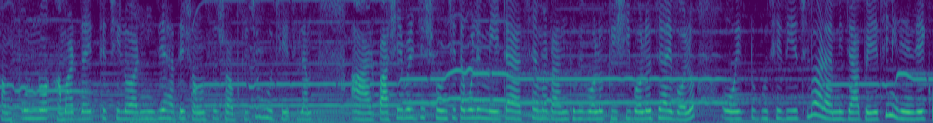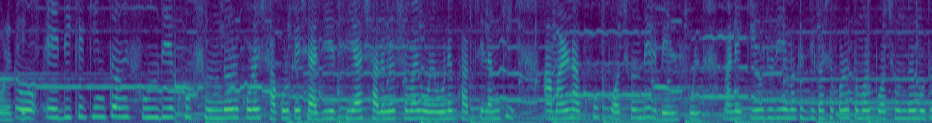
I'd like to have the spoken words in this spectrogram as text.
সম্পূর্ণ আমার দায়িত্বে ছিল আর নিজে হাতে সমস্ত সব কিছু গুছিয়েছিলাম। আর পাশের বাড়ির যে সঞ্চিতা বলে মেয়েটা আছে, আমার বান্ধবী বলো, পিসি বলো, যাই বলো, ও একটু গুছিয়ে দিয়েছিল আর আমি যা পেরেছি নিজে নিজেই করেছি। তো এইদিকে কিন্তু আমি ফুল দিয়ে খুব সুন্দর করে ঠাকুরকে সাজিয়েছি আর সাজানোর সময় মনে মনে ভাবছিলাম কি, আমার না খুব পছন্দের বেল ফুল। মানে কেউ যদি আমাকে জিজ্ঞাসা করে, তোমার পছন্দের মতো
